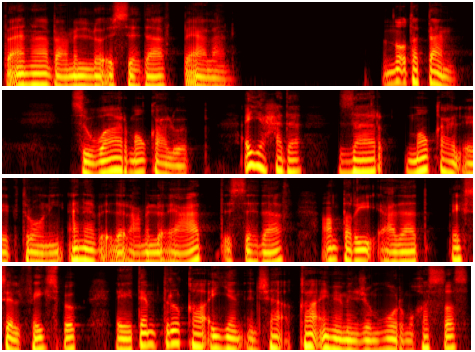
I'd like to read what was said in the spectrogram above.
فأنا بعمل له استهداف بإعلاني. النقطة الثانية زوار موقع الويب. أي حدا زار موقع الإلكتروني أنا بقدر أعمل له إعادة استهداف عن طريق إعداد بيكسل فيسبوك ليتم تلقائيا إنشاء قائمة من جمهور مخصص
